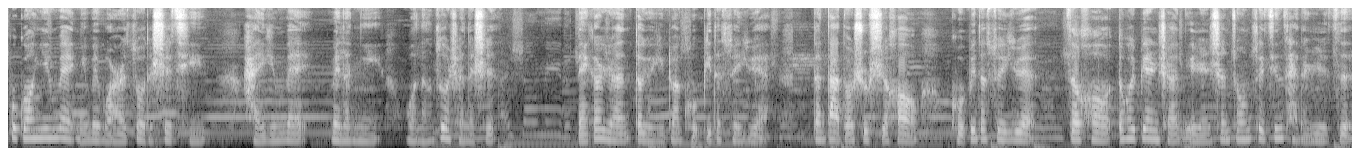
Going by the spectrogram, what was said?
不光因为你为我而做的事情，还因为为了你我能做成的事。每个人都有一段苦逼的岁月，但大多数时候，苦逼的岁月最后都会变成你人生中最精彩的日子。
